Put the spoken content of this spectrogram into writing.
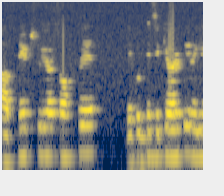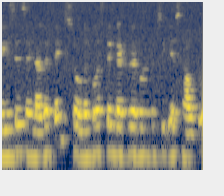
updates to your software there could be security releases and other things so the first thing that we are going to see is how to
